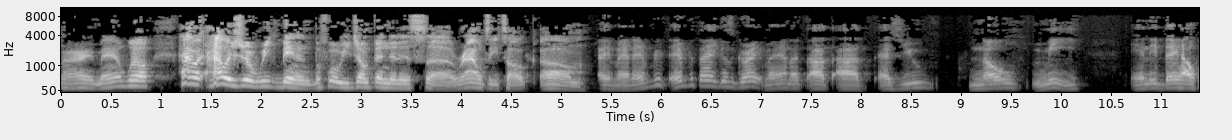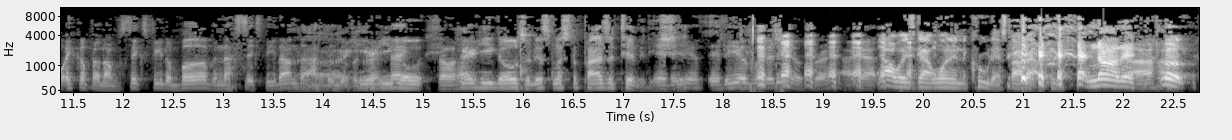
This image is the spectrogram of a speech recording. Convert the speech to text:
All right, man. Well, how how has your week been? Before we jump into this uh, Rousey talk, um, hey man, every everything is great, man. I, I, I, as you know me, any day I wake up and I'm six feet above and not six feet under, I think Uh, it's a here great he day. go. So here hey, he goes with this Mister Positivity it shit. is it is what it is, bro. I got You always got one in the crew that start out. Pretty. no, man. Uh-huh. Look,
